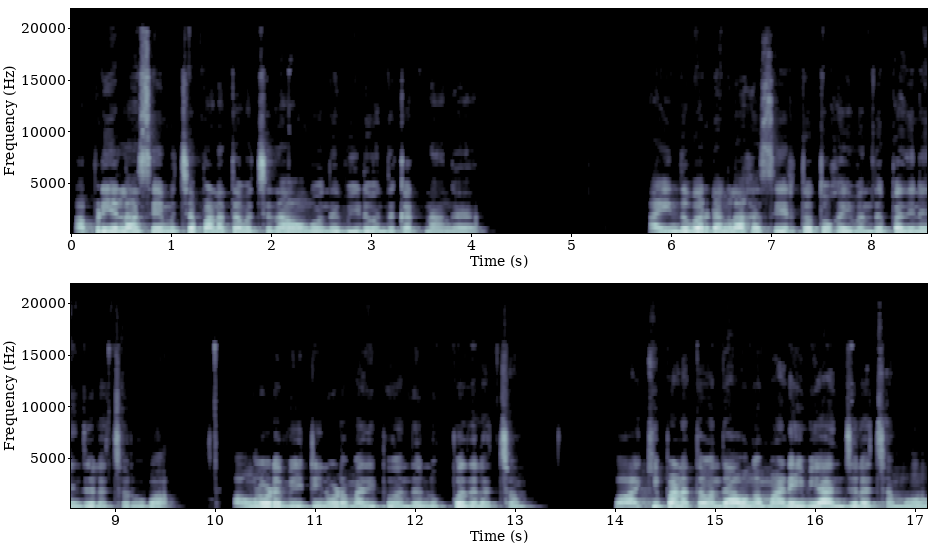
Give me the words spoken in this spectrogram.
அப்படியெல்லாம் சேமித்த பணத்தை வச்சு தான் அவங்க வந்து வீடு வந்து கட்டினாங்க. ஐந்து வருடங்களாக சேர்த்த தொகை வந்து பதினைஞ்சு லட்சம் ரூபா. அவங்களோட வீட்டினோட மதிப்பு வந்து முப்பது லட்சம். பாக்கி பணத்தை வந்து அவங்க மனைவி அஞ்சு லட்சமும்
